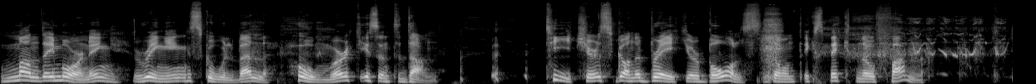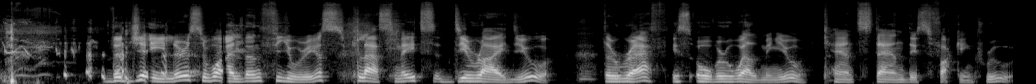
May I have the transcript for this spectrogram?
Monday morning, ringing school bell, homework isn't done. Teachers gonna break your balls, don't expect no fun. The jailers wild and furious, classmates deride you. The wrath is overwhelming you, can't stand this fucking crew.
